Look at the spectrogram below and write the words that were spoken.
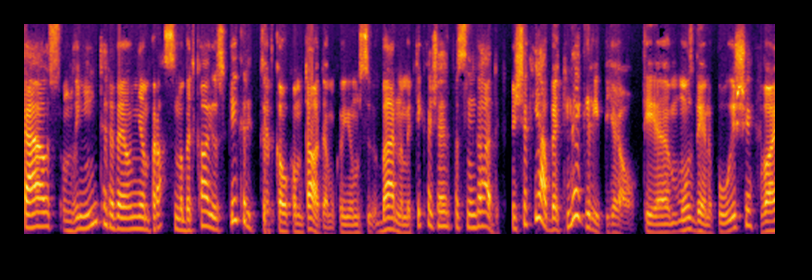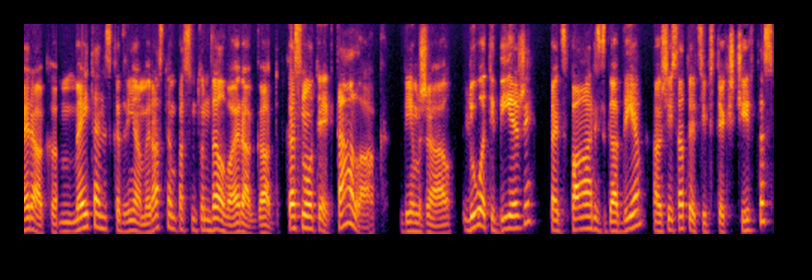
tēvs, un viņi intervē un viņam prasa, nu, kā jūs piekrītat kaut kam tādam, ka jums bērnam ir tikai 14 gadi. Viņš saka, jā, bet negrib jau tie mūsdienu puiši vairāk meitenes, kad viņām ir 18 un vēl vairāk gadu. Kas notiek tālāk? Diemžēl ļoti bieži pēc pāris gadiem šīs attiecības tiek šķirtas,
